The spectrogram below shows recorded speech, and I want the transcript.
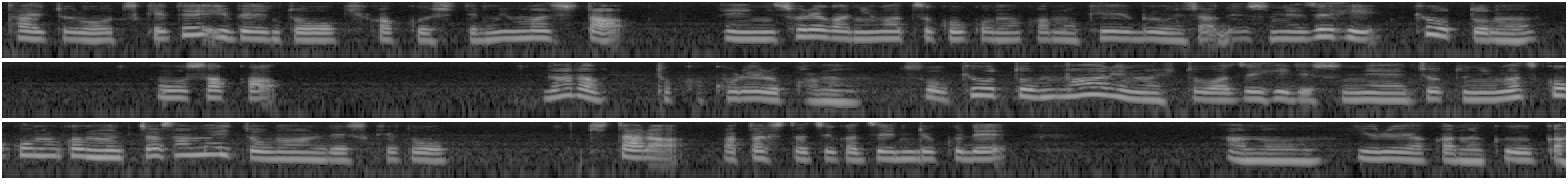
タイトルをつけてイベントを企画してみました。えー、それが2月9日の経文社ですね是非京都の大阪奈良とか来れるかなそう京都周りの人は是非ですねちょっと2月9日むっちゃ寒いと思うんですけど来たら私たちが全力であの緩やかな空間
